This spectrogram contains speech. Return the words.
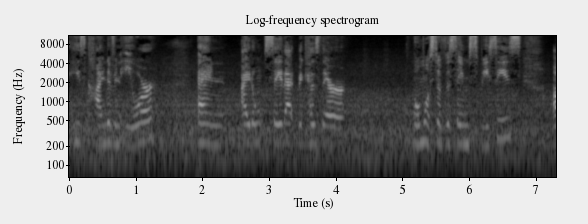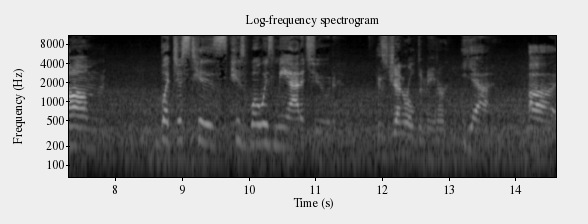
he's kind of an Eeyore, and I don't say that because they're almost of the same species. Um, but just his his woe is me attitude His general demeanor. yeah uh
